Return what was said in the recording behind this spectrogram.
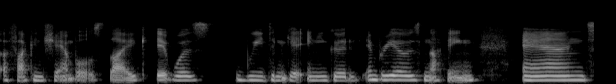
a fucking shambles. Like it was we didn't get any good embryos nothing. And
